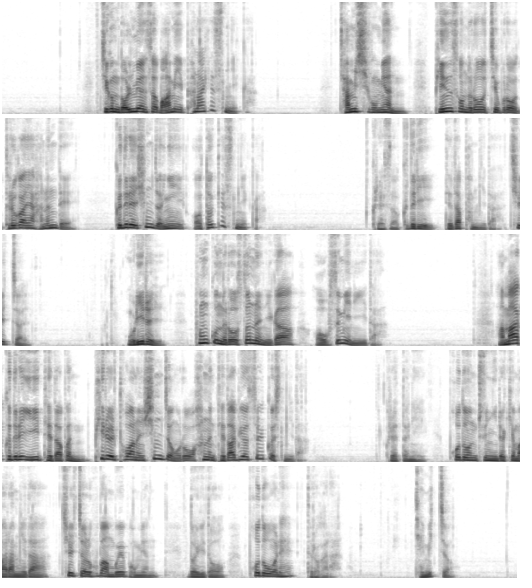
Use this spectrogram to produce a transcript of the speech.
지금 놀면서 마음이 편하겠습니까? 잠시 후면 빈손으로 집으로 들어가야 하는데 그들의 심정이 어떻겠습니까? 그래서 그들이 대답합니다. 7절. 우리를 품꾼으로 쓰는 이가 없음이니이다. 아마 그들의 이 대답은 피를 토하는 심정으로 하는 대답이었을 것입니다. 그랬더니 포도원 주인이 이렇게 말합니다. 7절 후반부에 보면 너희도 포도원에 들어가라. 재밌죠?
